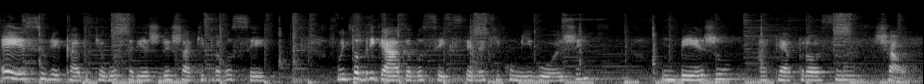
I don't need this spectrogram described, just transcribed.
É esse o recado que eu gostaria de deixar aqui para você. Muito obrigada a você que esteve aqui comigo hoje. Um beijo, até a próxima. Tchau.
